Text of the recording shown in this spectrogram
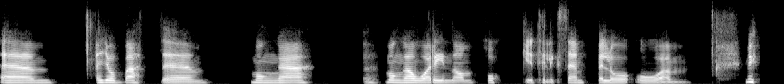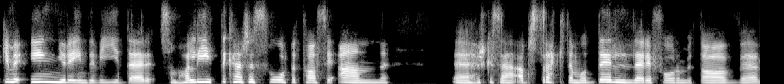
Um, jag har jobbat um, många, många år inom hockey till exempel och, och um, mycket med yngre individer som har lite kanske svårt att ta sig an eh, hur ska jag säga, abstrakta modeller i form av eh,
